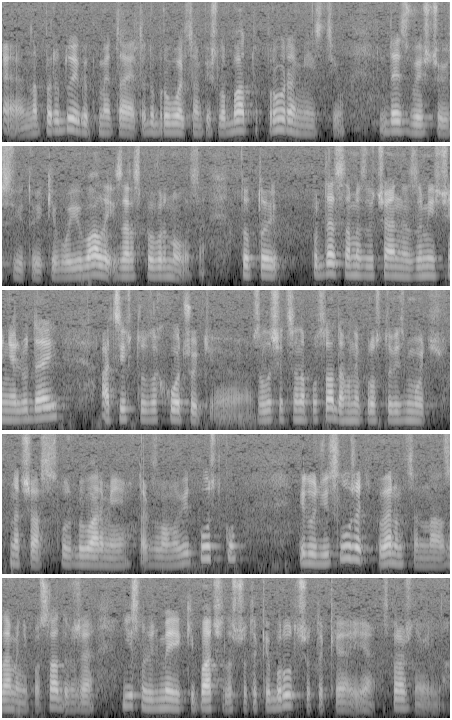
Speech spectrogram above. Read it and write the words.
е, напереду, як ви пам'ятаєте, добровольцям пішло багато програмістів, людей з вищою освітою, які воювали і зараз повернулися. Тобто пройде саме звичайне заміщення людей, а ті, хто захочуть е, залишитися на посадах, вони просто візьмуть на час служби в армії так звану відпустку, підуть відслужать, повернуться на займані посади вже дійсно людьми, які бачили, що таке бруд, що таке є справжня війна.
